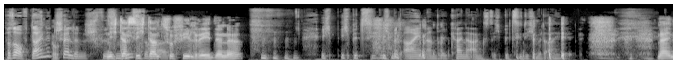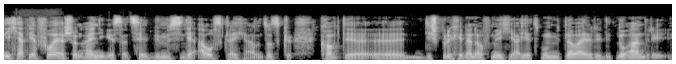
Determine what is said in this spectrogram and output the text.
Pass auf, deine Okay. Challenge fürs Nicht, dass ich dann Mal. zu viel rede, ne? Ich, ich beziehe dich mit ein, André, keine Angst, ich beziehe dich mit ein. Nein, ich habe ja vorher schon einiges erzählt. Wir müssen ja Ausgleich haben, sonst kommt äh, die Sprüche dann auf mich. Ja, jetzt wo mittlerweile redet nur André.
